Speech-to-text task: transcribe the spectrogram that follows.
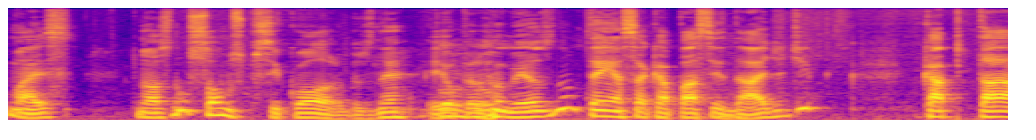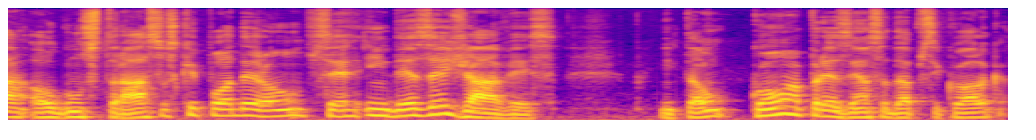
mas nós não somos psicólogos né eu pelo menos não tenho essa capacidade de captar alguns traços que poderão ser indesejáveis. Então, com a presença da psicóloga,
